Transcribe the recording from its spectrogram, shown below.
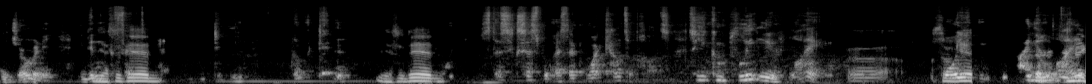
In Germany, it didn't. Yes, it did. Didn't. No, it didn't. Yes, it did. It's as successful as their white counterparts. So you're completely lying. Uh, so Or again, you- either you're lying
